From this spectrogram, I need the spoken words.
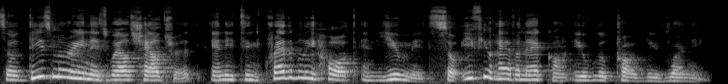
So this marina is well sheltered and it's incredibly hot and humid. So if you have an aircon, you will probably running.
